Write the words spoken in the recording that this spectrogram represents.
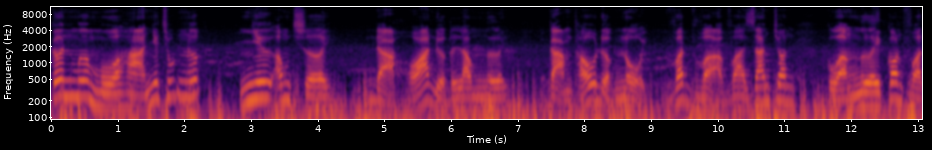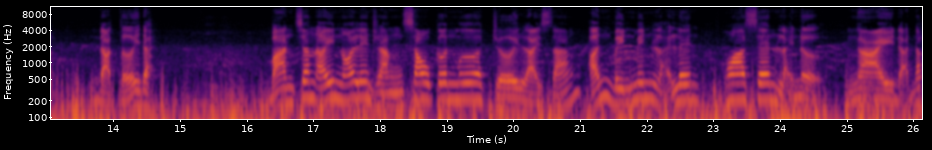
Cơn mưa mùa hạ như chút nước, như ông trời đã hóa được lòng người cảm thấu được nỗi vất vả và gian truân của người con Phật đã tới đây. Bàn chân ấy nói lên rằng sau cơn mưa trời lại sáng, ấn bình minh lại lên, hoa sen lại nở. Ngài đã đắc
